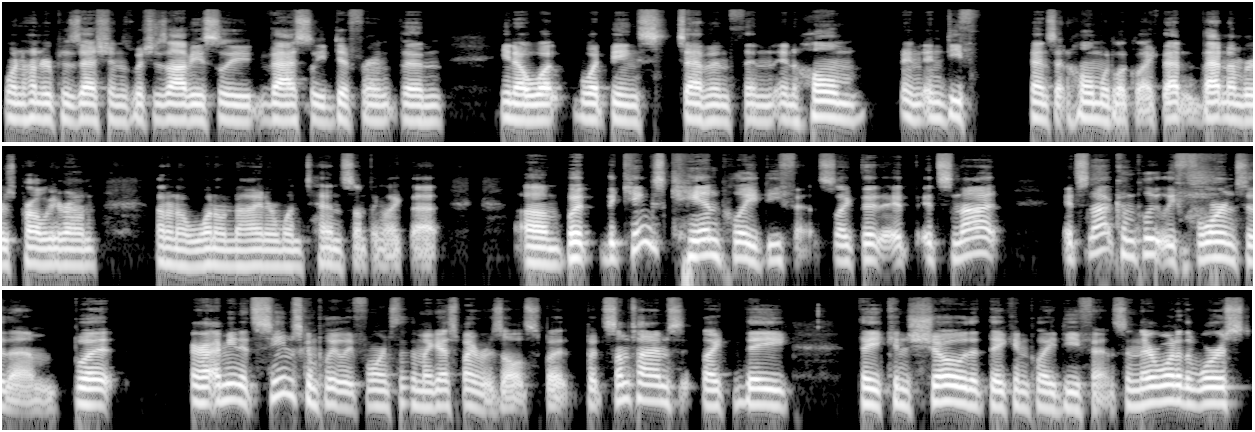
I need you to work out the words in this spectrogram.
100 possessions, which is obviously vastly different than, you know, what what being seventh in in home in, in defense at home would look like. That that number is probably around, I don't know, 109 or 110, something like that. Um, but the Kings can play defense. Like that, it, it's not it's not completely foreign to them, but or I mean, it seems completely foreign to them, I guess, by results. But but sometimes like they they can show that they can play defense, and they're one of the worst.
